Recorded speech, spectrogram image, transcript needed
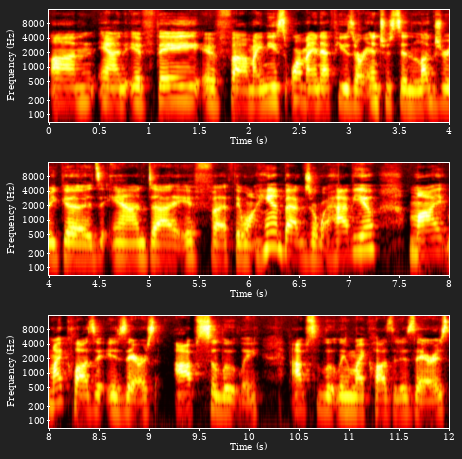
Um, and if they, if uh, my niece or my nephews are interested in luxury goods and uh, if, uh, if they want handbags or what have you, my, my closet is theirs. Absolutely. Absolutely my closet is theirs.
